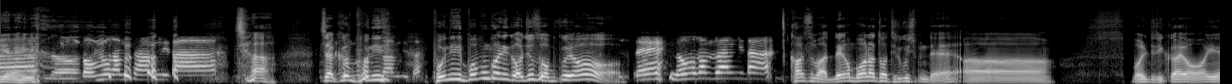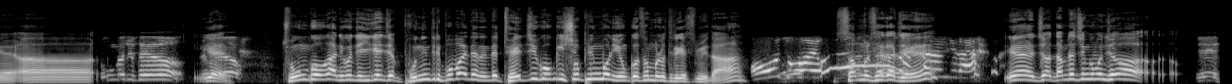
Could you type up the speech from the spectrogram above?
예, 예. 너무 감사합니다. 자, 자, 그 너무 본인, 감사합니다. 본인이 뽑은 거니까 어쩔 수 없고요. 네, 너무 감사합니다. 가만있어 봐. 내가 뭐 하나 더 드리고 싶은데, 어, 뭘 드릴까요? 예, 아, 거 주세요. 예. 좋은 거가 아니고 이제 이게 이제 본인들이 뽑아야 되는데 돼지고기 쇼핑몰 이용권 선물로 드리겠습니다. 어, 좋아요. 선물 세 가지. 감사합니다. 예, 저 남자친구분 저 예.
